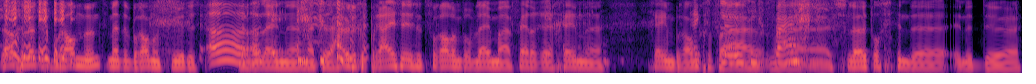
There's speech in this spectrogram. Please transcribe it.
wel gelukkig brandend, met een brandend vuur. Dus oh, okay. alleen met de huidige prijzen is het vooral een probleem, maar verder geen geen brandgevaar, maar uh, sleutels in de, in de deur.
